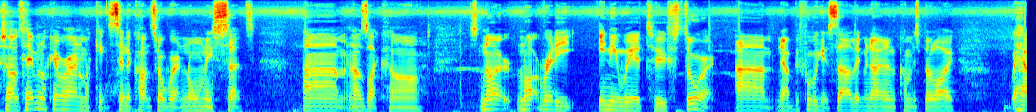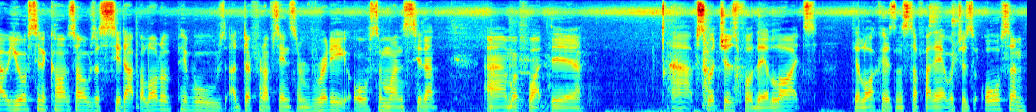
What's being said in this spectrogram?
so I was having a look around my center console where it normally sits, um, and I was like, oh, it's not, not ready anywhere to store it. Um, now before we get started, let me know in the comments below how your center consoles are set up. A lot of people's are different. I've seen some really awesome ones set up um, with like their uh, switches for their lights, their lockers and stuff like that, which is awesome.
